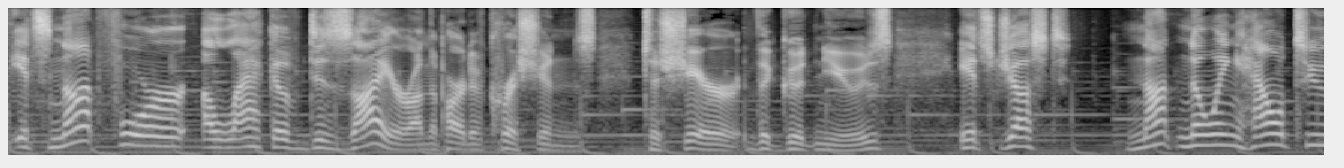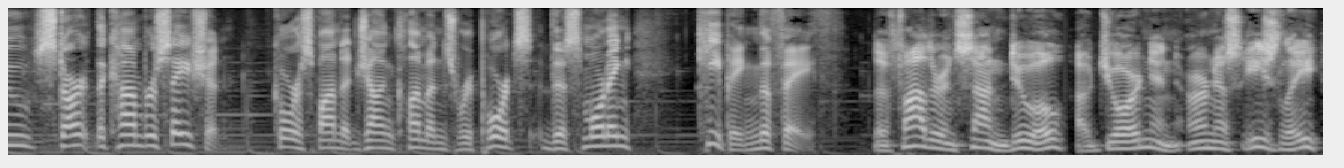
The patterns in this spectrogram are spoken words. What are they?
it's not for a lack of desire on the part of Christians to share the good news, it's just not knowing how to start the conversation. Correspondent John Clemens reports this morning Keeping the Faith. The father and son duo of Jordan and Ernest Easley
